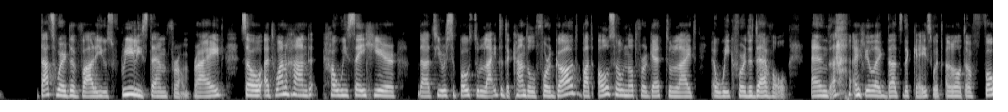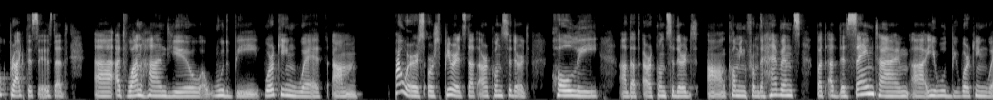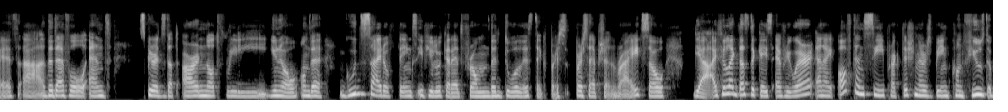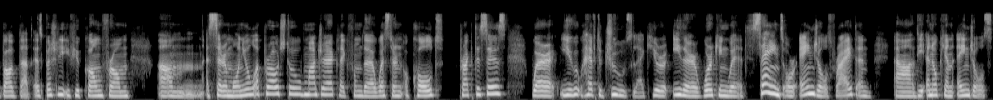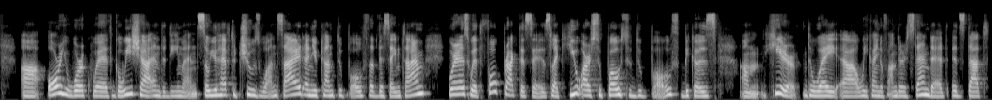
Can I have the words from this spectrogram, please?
that's where the values really stem from, right? So, at one hand, how we say here that you're supposed to light the candle for God, but also not forget to light a wick for the devil. And I feel like that's the case with a lot of folk practices that, uh, at one hand, you would be working with um, powers or spirits that are considered holy, uh, that are considered uh, coming from the heavens, but at the same time, uh, you would be working with uh, the devil and spirits that are not really, you know, on the good side of things if you look at it from the dualistic per- perception, right? So, yeah, I feel like that's the case everywhere. And I often see practitioners being confused about that, especially if you come from um, a ceremonial approach to magic, like from the Western occult practices, where you have to choose, like you're either working with saints or angels, right? And uh, the Enochian angels, uh, or you work with Goetia and the demons. So you have to choose one side and you can't do both at the same time. Whereas with folk practices, like you are supposed to do both because um, here, the way uh, we kind of understand it, it's that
